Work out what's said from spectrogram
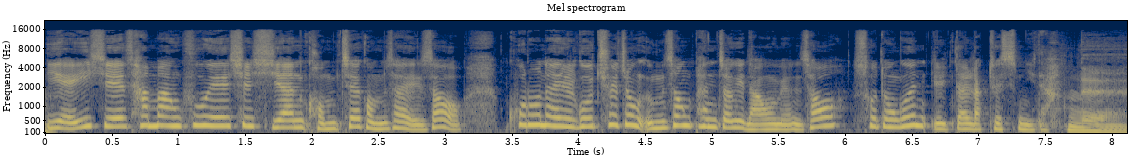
이 A 씨의 사망 후에 실시한 검체 검사에서 코로나19 최종 음성 판정이 나오면서 소동은 일단락됐습니다. 네.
